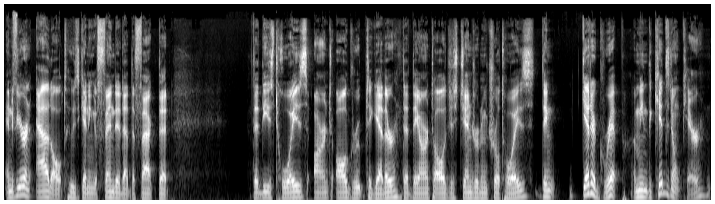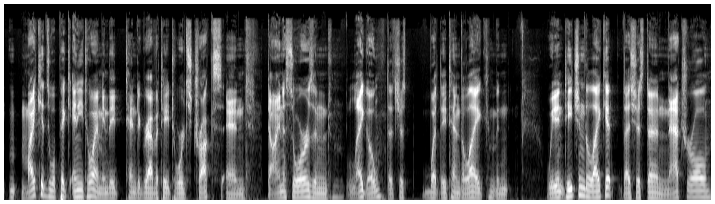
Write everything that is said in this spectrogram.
And if you're an adult who's getting offended at the fact that that these toys aren't all grouped together, that they aren't all just gender neutral toys, then get a grip. I mean, the kids don't care. My kids will pick any toy. I mean, they tend to gravitate towards trucks and dinosaurs and Lego. That's just what they tend to like. I mean, we didn't teach them to like it. That's just a natural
